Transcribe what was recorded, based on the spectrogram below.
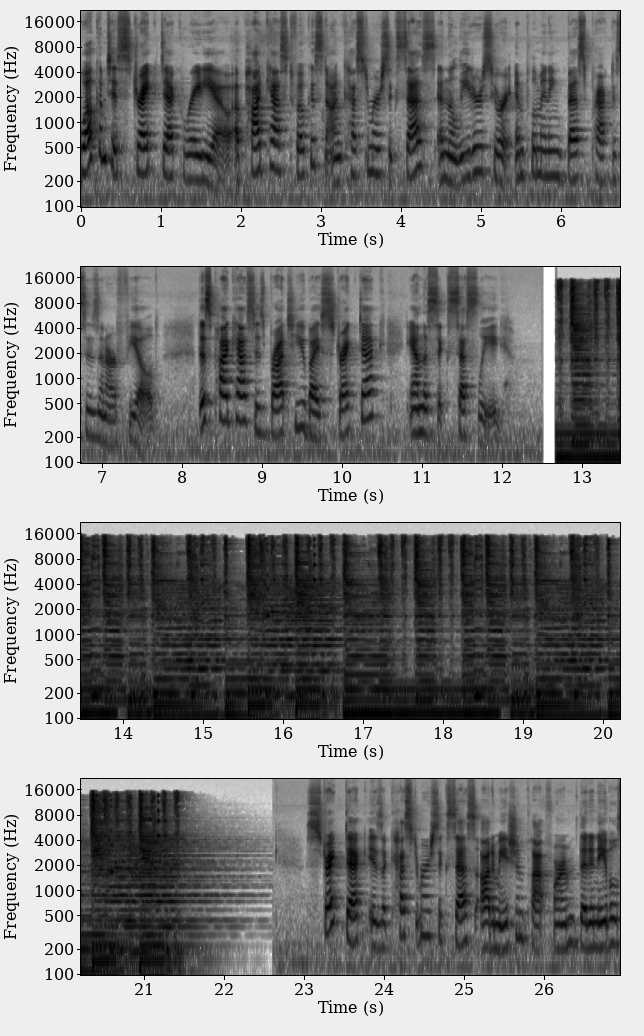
Welcome to Strikedeck Radio, a podcast focused on customer success and the leaders who are implementing best practices in our field. This podcast is brought to you by Strikedeck and the Success League. Strikedeck is a customer success automation platform that enables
